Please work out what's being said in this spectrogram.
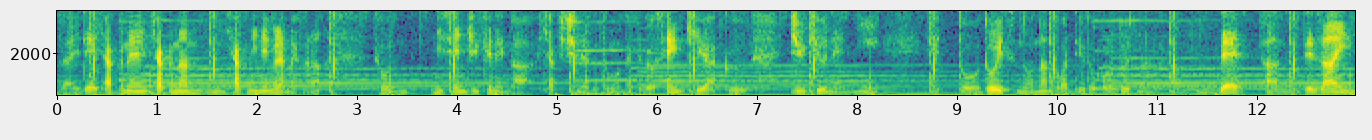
在で100年100何102年ぐらい前かなそう2019年が100周年だと思うんだけど1919年にえっと、ドイツのなんとかっていうところドイツなんだけであのデザイン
